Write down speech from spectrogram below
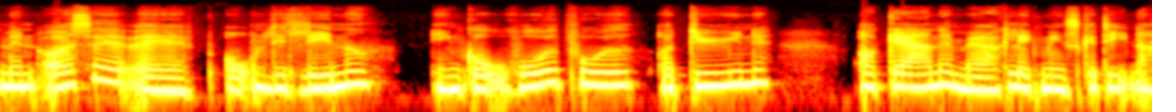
men også af ordentligt linned, en god hovedpude og dyne og gerne mørklægningsgardiner.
